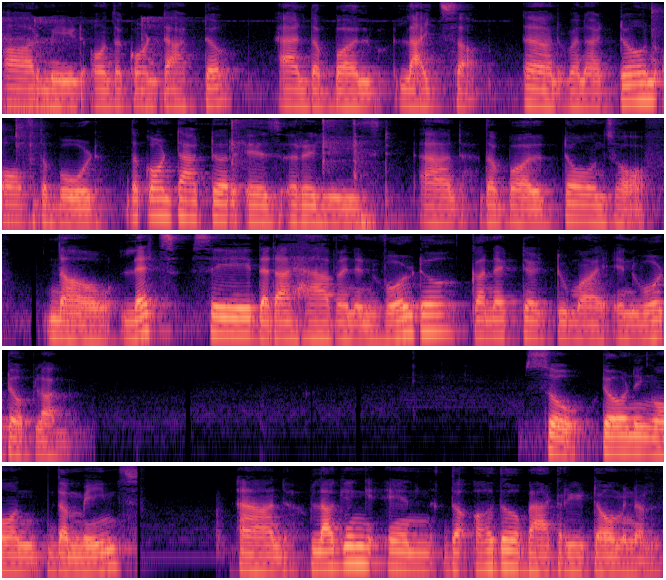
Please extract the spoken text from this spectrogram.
are made on the contactor and the bulb lights up. And when I turn off the board, the contactor is released and the bulb turns off. Now let's say that I have an inverter connected to my inverter plug. So turning on the mains and plugging in the other battery terminal.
